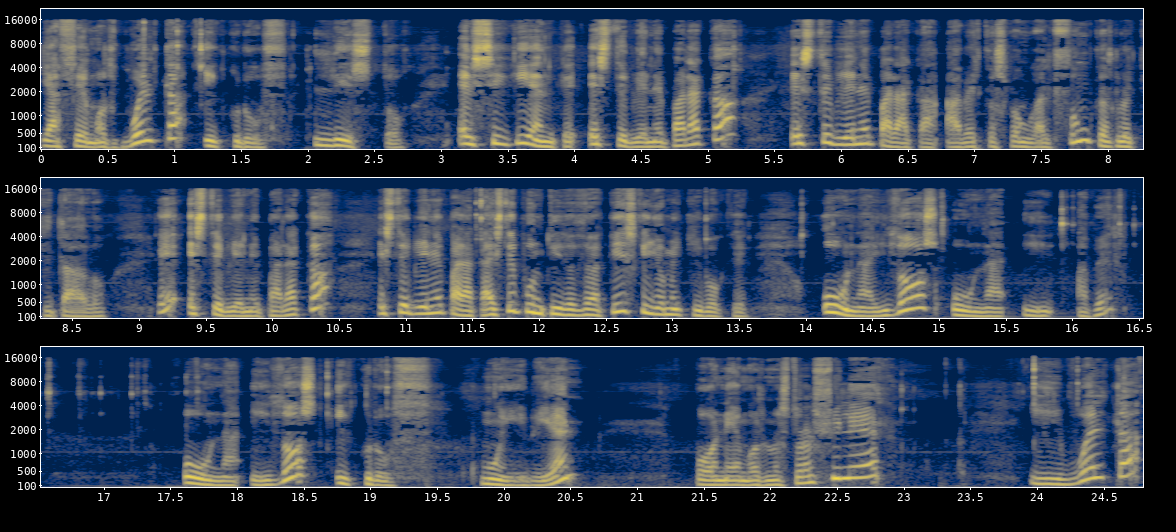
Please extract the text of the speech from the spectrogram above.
Y hacemos vuelta y cruz. Listo. El siguiente, este viene para acá, este viene para acá. A ver que os pongo al zoom, que os lo he quitado. ¿Eh? Este viene para acá, este viene para acá. Este puntito de aquí es que yo me equivoqué. Una y dos, una y... A ver una y dos y cruz. Muy bien. Ponemos nuestro alfiler y vuelta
